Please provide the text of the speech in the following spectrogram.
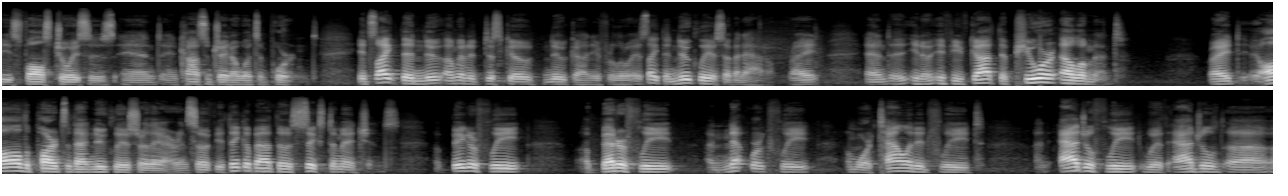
these false choices and, and concentrate on what's important. It's like the nu- I'm going to just go nuke on you for a little. It's like the nucleus of an atom, right? And uh, you know, if you've got the pure element, right, all the parts of that nucleus are there. And so if you think about those six dimensions, a bigger fleet, a better fleet, a network fleet, a more talented fleet, an agile fleet with agile uh,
